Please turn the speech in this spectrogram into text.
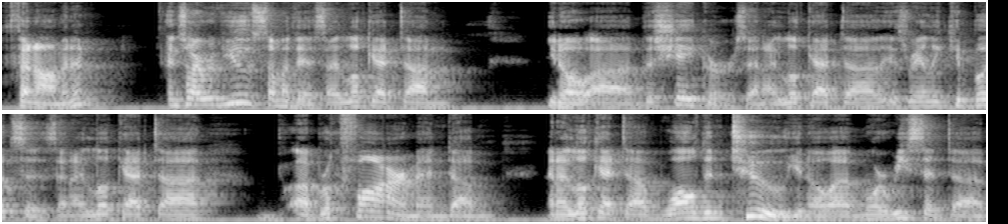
phenomenon and so I review some of this. I look at, um, you know, uh, the Shakers, and I look at uh, Israeli kibbutzes, and I look at uh, uh Brook Farm, and um, and I look at uh, Walden Two, you know, a more recent uh,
